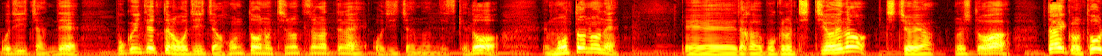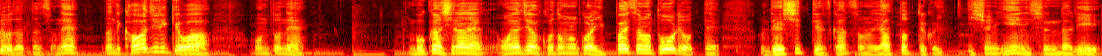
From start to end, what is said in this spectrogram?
おじいちゃんで僕にとってのおじいちゃん本当の血のつながってないおじいちゃんなんですけど元のね、えー、だから僕の父親の父親の人は大工の棟梁だったんですよね。なんで川尻家は本当ね僕が知らない親父が子供の頃はいっぱいその棟梁って弟子っていうんですか？その雇っていうか一緒に家に住んだり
